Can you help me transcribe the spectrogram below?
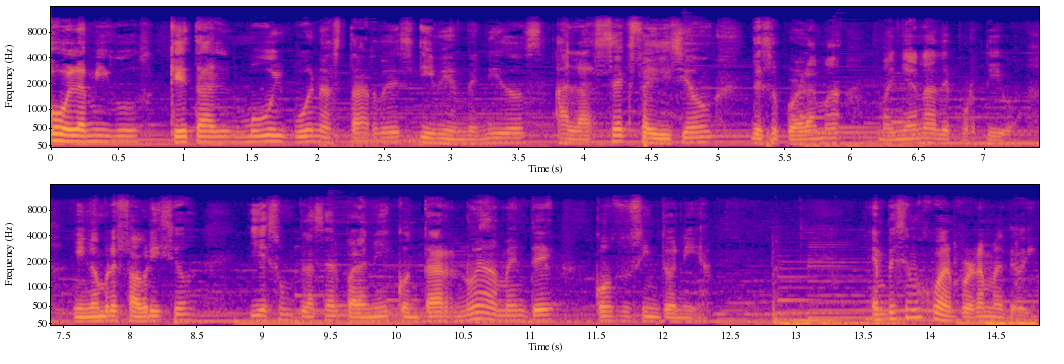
Hola amigos, ¿qué tal? Muy buenas tardes y bienvenidos a la sexta edición de su programa Mañana Deportiva. Mi nombre es Fabricio y es un placer para mí contar nuevamente con su sintonía. Empecemos con el programa de hoy.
